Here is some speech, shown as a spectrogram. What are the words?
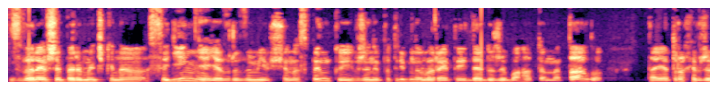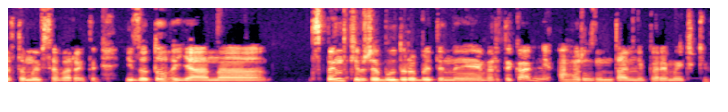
Зваривши перемички на сидіння, я зрозумів, що на спинку їх вже не потрібно варити. Йде дуже багато металу, та я трохи вже втомився варити. І за того я на спинки вже буду робити не вертикальні, а горизонтальні перемички.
